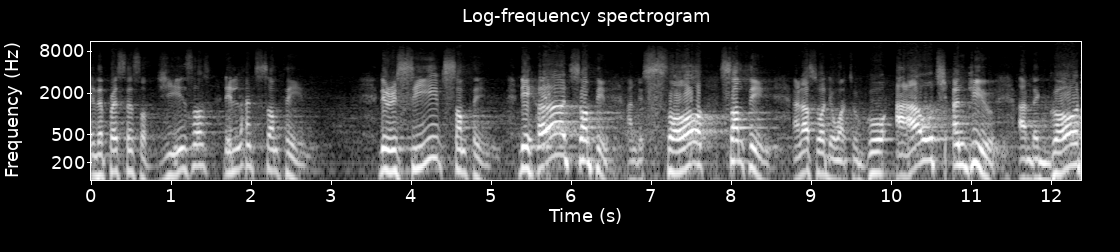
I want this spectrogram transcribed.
in the presence of Jesus. They learned something. They received something. They heard something. And they saw something. And that's what they want to go out and do. And the God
